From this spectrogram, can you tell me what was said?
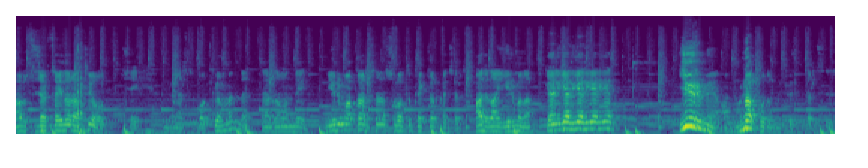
Abi sıcak sayılar atıyor o şey. Üniversite bakıyorum ben de her zaman değil. 20 atarsa suratı tekrar kaçar. Hadi lan 20 lan. Gel gel gel gel gel. 20 amına kodumun çocukları sizi.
